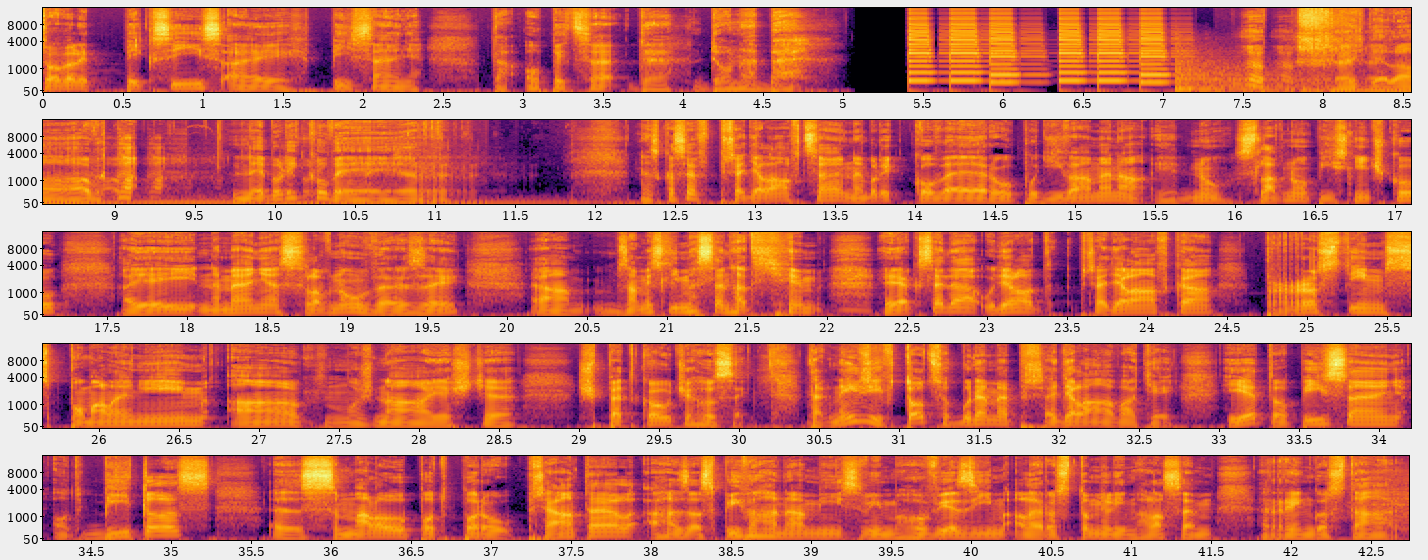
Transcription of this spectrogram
To byly Pixies a jejich píseň Ta opice jde do nebe. Předělávka neboli kovér. Dneska se v předělávce neboli kovéru podíváme na jednu slavnou písničku a její neméně slavnou verzi a zamyslíme se nad tím, jak se dá udělat předělávka prostým zpomalením a možná ještě špetkou čehosi. Tak nejdřív to, co budeme předělávat, Je to píseň od Beatles eh, s malou podporou přátel a zaspívá nám ji svým hovězím, ale roztomilým hlasem Ringo Starr.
